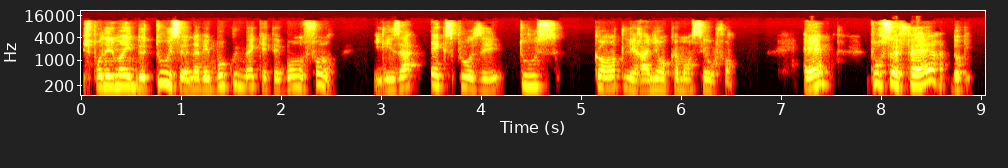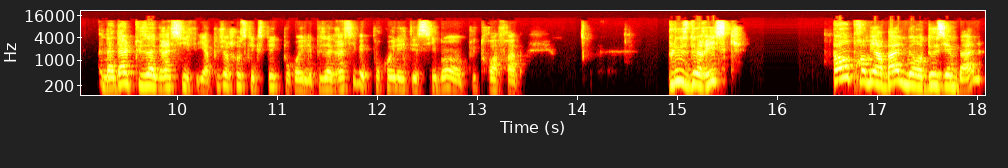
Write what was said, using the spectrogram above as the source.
je prenais le moyen de tous et on avait beaucoup de mecs qui étaient bons au fond. Il les a explosés tous quand les rallyes ont commencé au fond. Et pour ce faire, donc Nadal plus agressif. Il y a plusieurs choses qui expliquent pourquoi il est plus agressif et pourquoi il était si bon en plus de trois frappes. Plus de risques, pas en première balle, mais en deuxième balle.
